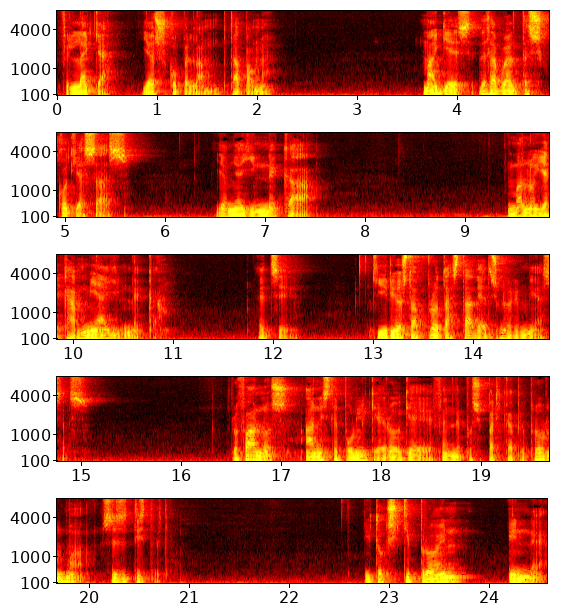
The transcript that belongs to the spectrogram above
φυλάκια. Γεια σου κοπέλα μου, τα πάμε. Μάγκες, δεν θα βγάλετε τα σηκώτια σας για μια γυναίκα. Μάλλον για καμία γυναίκα. Έτσι. Κυρίως στα πρώτα στάδια της γνωριμίας σας. Προφανώς, αν είστε πολύ καιρό και φαίνεται πως υπάρχει κάποιο πρόβλημα, συζητήστε το. Η τοξική πρώην είναι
